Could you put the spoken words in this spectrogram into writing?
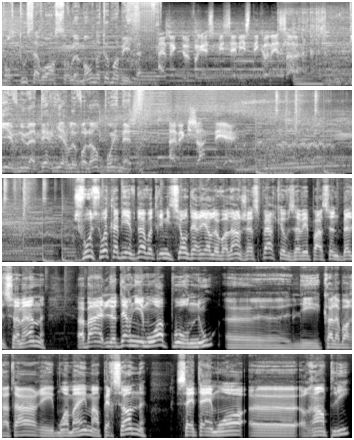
pour tout savoir sur le monde automobile. Avec de vrais spécialistes et connaisseurs. Bienvenue à Derrière le volant.net Avec Jacques DM. Je vous souhaite la bienvenue à votre émission Derrière le volant. J'espère que vous avez passé une belle semaine. Ah ben, le dernier mois pour nous, euh, les collaborateurs et moi-même en personne, c'est un mois euh, rempli.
